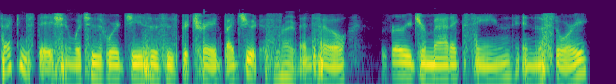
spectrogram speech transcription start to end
second station, which is where Jesus is betrayed by Judas, right. and so a very dramatic scene in the story,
